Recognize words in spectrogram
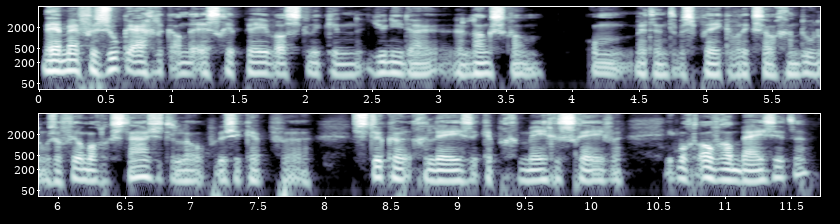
Nee, mijn verzoek eigenlijk aan de SGP was toen ik in juni daar langskwam om met hen te bespreken wat ik zou gaan doen om zoveel mogelijk stage te lopen. Dus ik heb uh, stukken gelezen, ik heb meegeschreven. Ik mocht overal bijzitten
